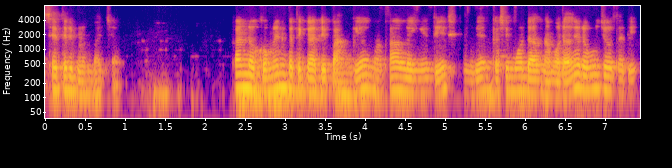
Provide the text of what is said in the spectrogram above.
Saya tadi belum baca. Kan dokumen ketika dipanggil, maka linknya di kemudian kasih modal. Nah, modalnya udah muncul tadi.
